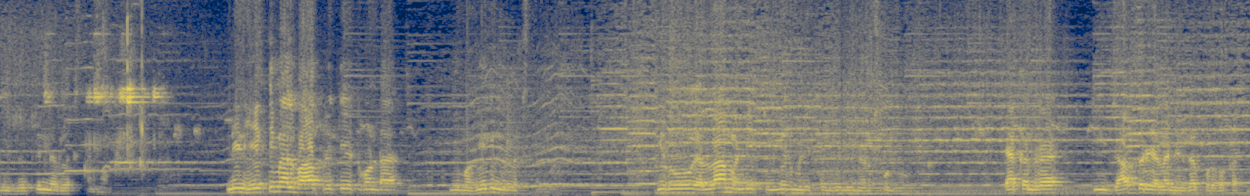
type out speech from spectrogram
ನಿನ್ ಹೆತ್ತಿನ ನಿರ್ಲಕ್ಷಿಸ್ಕೊಂಡ ನಿನ್ನ ನೀನ್ ಹೆತ್ತಿ ಮೇಲೆ ಭಾಳ ಪ್ರೀತಿ ಇಟ್ಕೊಂಡ ಈ ಮಗುವಿಗೆ ನಿರ್ಲಕ್ಷಿಸ್ತಾನ ಇದು ಎಲ್ಲ ಮಂಡಿ ತುಂಬಿದ ಮಡಿ ತುಂಬಿ ನೀನು ನಡೆಸ್ಕೊಂಡು ಯಾಕಂದ್ರೆ ಈ ಜವಾಬ್ದಾರಿ ಎಲ್ಲ ನಿನಗೆ ಕೊಡ್ಬೇಕಂತ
